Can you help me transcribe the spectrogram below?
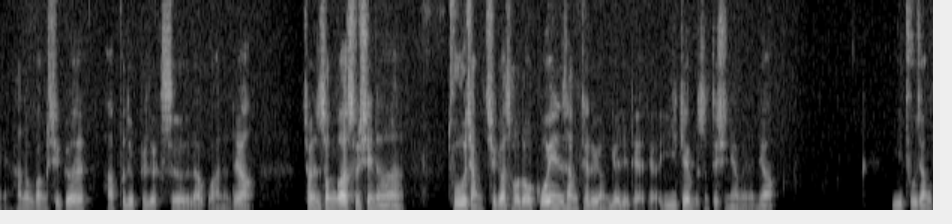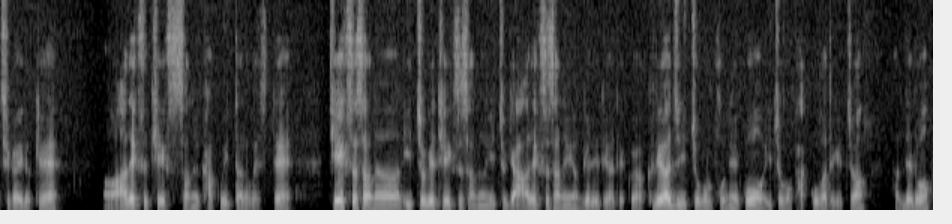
예, 하는 방식을 하프 두플렉스라고 하는데요. 전송과 수신은 두 장치가 서로 꼬인 상태로 연결이 돼야 돼요. 이게 무슨 뜻이냐면요. 이 두 장치가 이렇게 어, RX, TX선을 갖고 있다고 했을 때 TX선은 이쪽에 TX선은 이쪽에 RX선에 연결이 돼야 될 거예요. 그래야지 이쪽은 보내고 이쪽은 받고가 되겠죠. 반대로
